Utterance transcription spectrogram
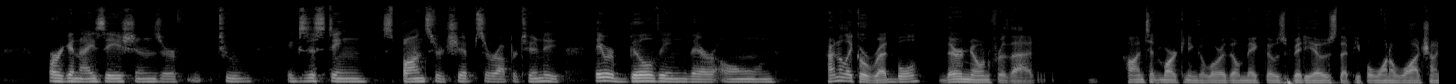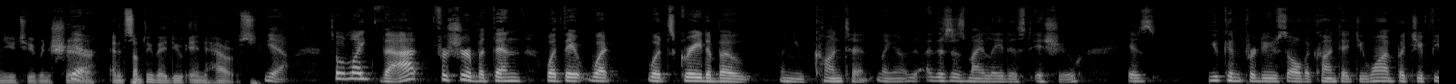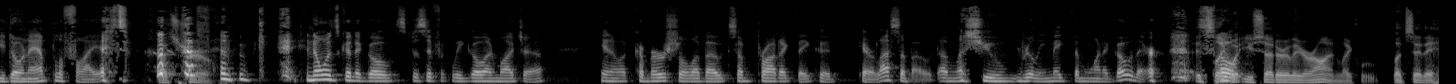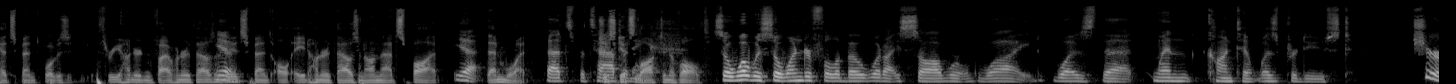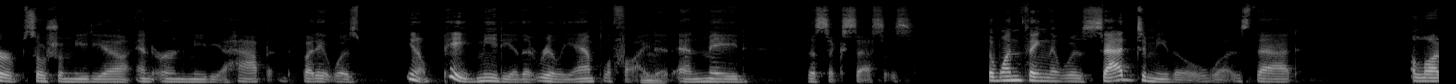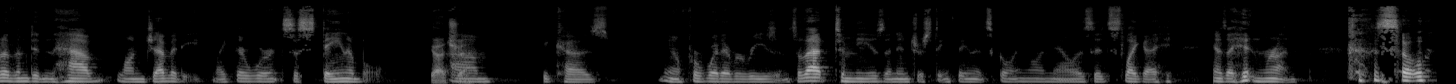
organizations or to existing sponsorships or opportunity. They were building their own. Kind of like a Red Bull. They're known for that. Content marketing galore. They'll make those videos that people want to watch on YouTube and share. Yeah. And it's something they do in house. Yeah. So like that for sure. But then what they what what's great about when you content like you know, this is my latest issue is you can produce all the content you want, but if you don't amplify it, That's true. and who ca- no one's going to go specifically go and watch a you know a commercial about some product they could care less about unless you really make them want to go there It's So- like what you said earlier on. Like, let's say they had spent what was it, three hundred and five hundred thousand. Yeah. They had spent all eight hundred thousand on that spot. yeah Then what? that's what's Just happening gets locked in a vault. so what was so wonderful about what i saw worldwide was that when content was produced sure social media and earned media happened but it was you know paid media that really amplified Mm. it and made the successes the one thing that was sad to me though was that a lot of them didn't have longevity like they weren't sustainable Gotcha. um, because you know for whatever reason. So that to me is an interesting thing that's going on now. Is it's like a as a hit and run. so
